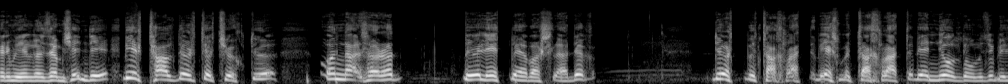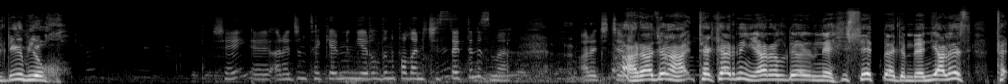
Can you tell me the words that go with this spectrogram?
Vermeyin kızım şimdi bir tal dırtı çöktü. Ondan sonra böyle etmeye başladık. Dört mü taklattı, beş mi taklattı. Ben ne olduğumuzu bildiğim yok. Şey, e, aracın tekerinin yarıldığını falan hiç hissettiniz mi? Araç içerisinde. Aracın tekerinin yarıldığını hissetmedim ben. Yalnız te-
